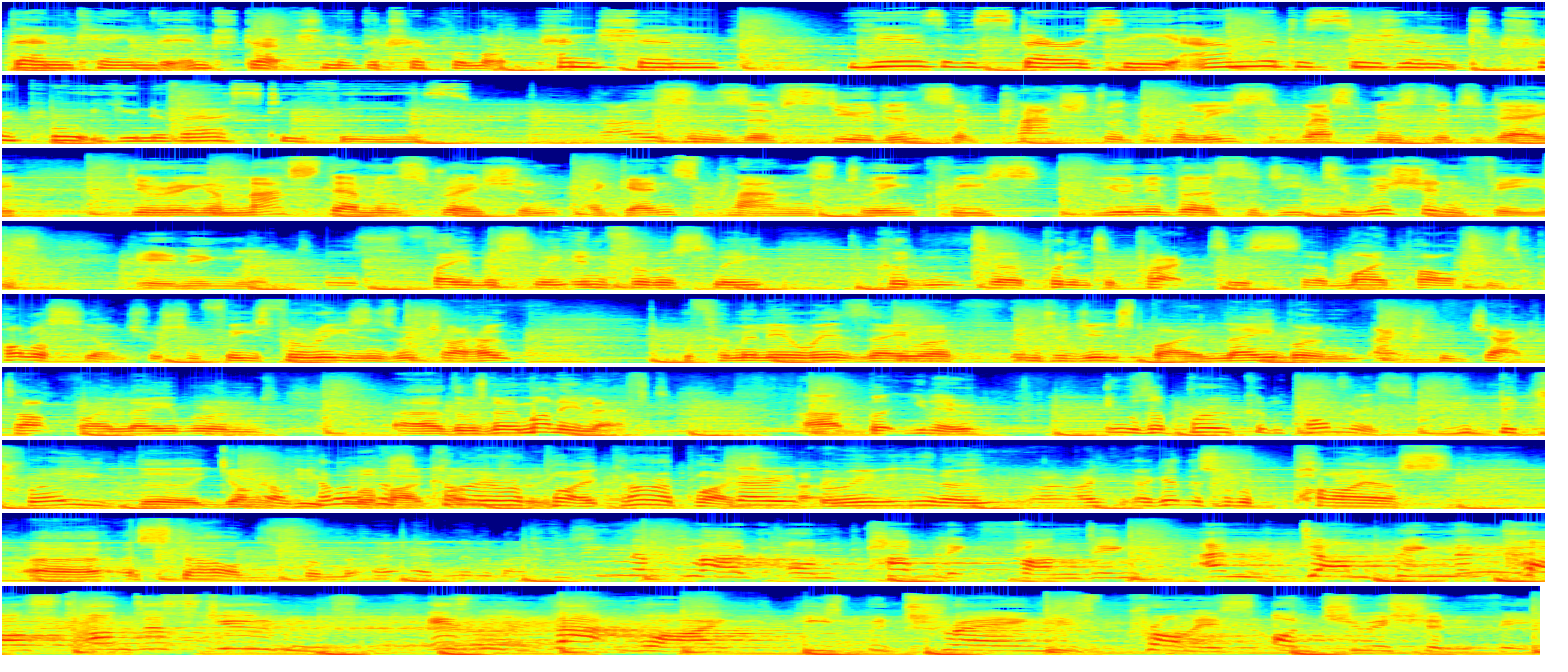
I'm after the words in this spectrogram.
Then came the introduction of the triple lock pension, years of austerity, and the decision to triple university fees. Thousands of students have clashed with police at Westminster today during a mass demonstration against plans to increase university tuition fees in England. famously, infamously, couldn't uh, put into practice uh, my party's policy on tuition fees for reasons which I hope you're familiar with. They were introduced by Labour and actually jacked up by Labour, and uh, there was no money left. Uh, but, you know, it was a broken promise. You betrayed the young Oh, people can I of just, our can country. I reply? Can I reply? Very? I mean, you know, I, I get this sort of pious uh, stance from Ed Miliband. This is- Pulling the plug on public funding and dumping the cost onto students. Isn't that why he's betraying his promise on tuition fees?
